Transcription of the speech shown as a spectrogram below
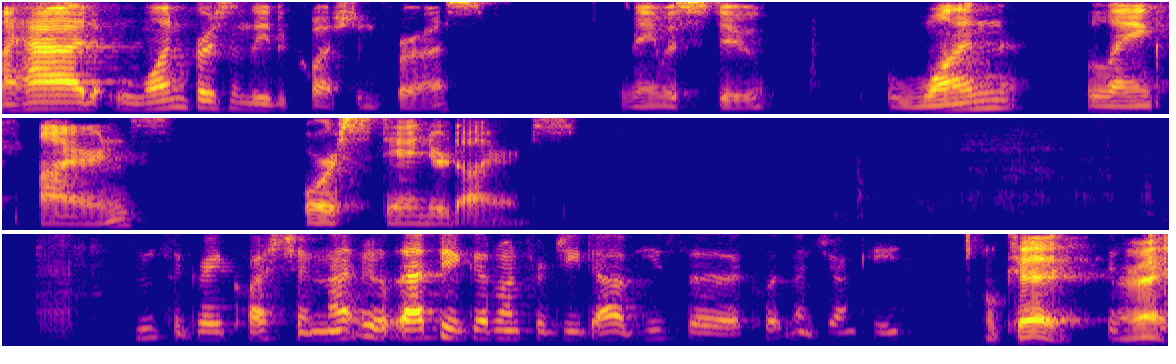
I had one person leave a question for us. His name was Stu. One length irons or standard irons? That's a great question. That, that'd be a good one for G Dub. He's the equipment junkie. Okay, all right.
